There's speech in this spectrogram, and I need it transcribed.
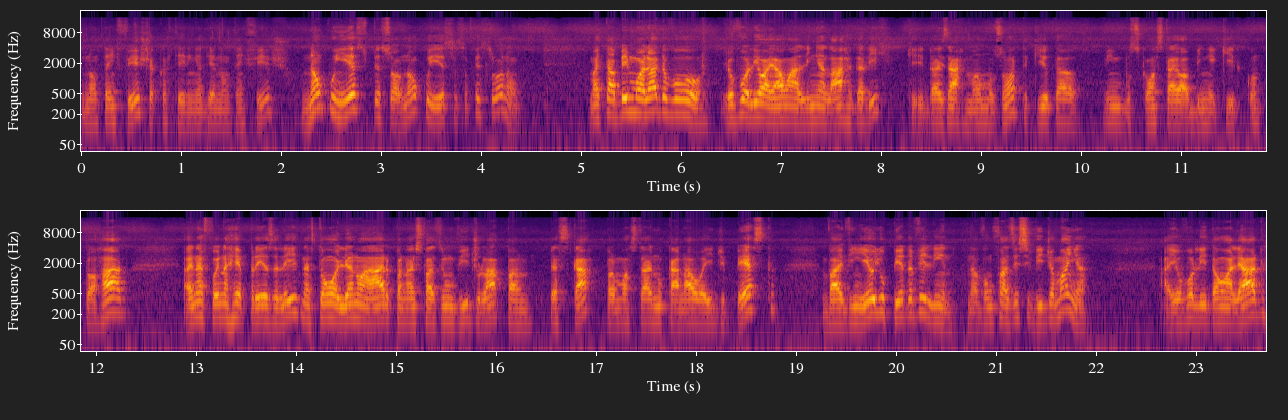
Não tem fecho, a carteirinha dele não tem fecho. Não conheço, pessoal, não conheço essa pessoa não. Mas tá bem molhado, eu vou, eu vou ali olhar uma linha larga ali, que nós armamos ontem, que eu tava, vim buscar umas taiobinhas aqui com torrado. Aí nós foi na represa ali, nós estamos olhando a área para nós fazer um vídeo lá para pescar, para mostrar no canal aí de pesca. Vai vir eu e o Pedro Avelino. Nós vamos fazer esse vídeo amanhã. Aí eu vou ali dar uma olhada,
